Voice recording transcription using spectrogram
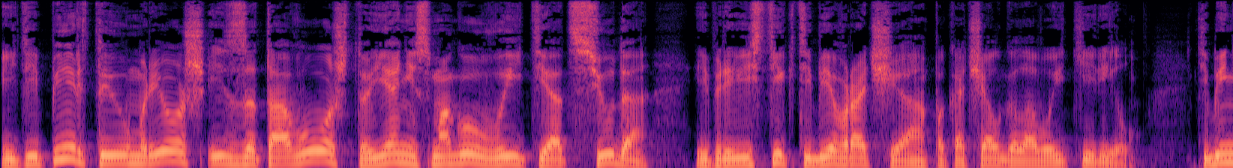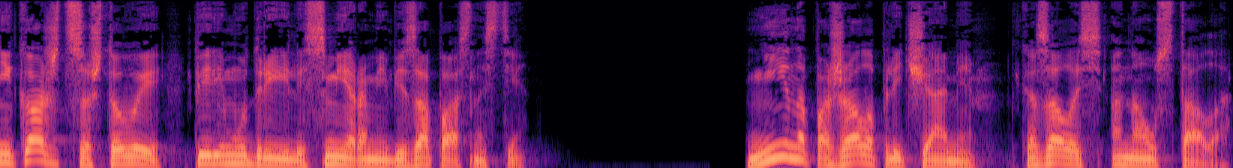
«И теперь ты умрешь из-за того, что я не смогу выйти отсюда и привести к тебе врача», — покачал головой Кирилл. Тебе не кажется, что вы перемудрили с мерами безопасности?» Нина пожала плечами. Казалось, она устала.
